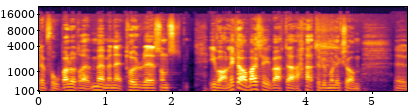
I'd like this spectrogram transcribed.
det er fotball du har drevet med, men tror du det er sånn i vanlig arbeidsliv at, at du må liksom eh,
